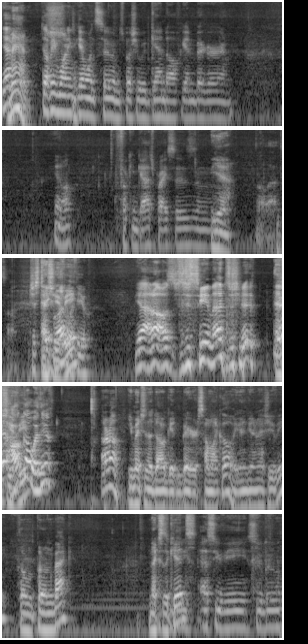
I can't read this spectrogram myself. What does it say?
Yeah. Man. Definitely wanting to get one soon, especially with Gandalf getting bigger and you know, fucking gas prices and Yeah. all that. So just take Glenn SUV? with you. yeah, no, I was just seeing that shit. Yeah, SUV. I'll go with you. I don't know. You mentioned the dog getting bigger, so I'm like, oh, you're gonna get an SUV? Throw him, put him in the back, next to the kids. SUV, Subaru.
